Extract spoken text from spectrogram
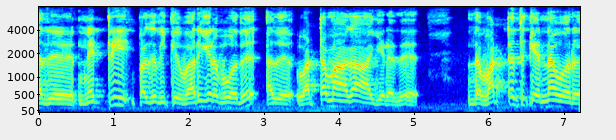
அது நெற்றி பகுதிக்கு வருகிற போது அது வட்டமாக ஆகிறது. இந்த வட்டத்துக்கு என்ன ஒரு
